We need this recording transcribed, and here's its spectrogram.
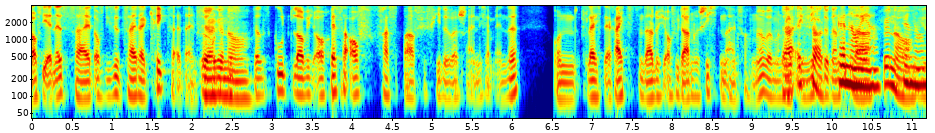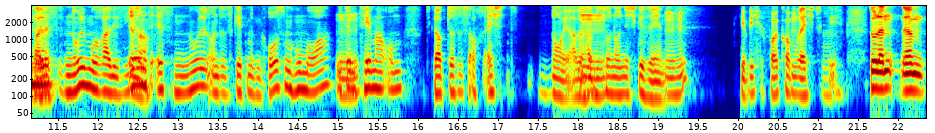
auf die NS-Zeit, auf diese Zeit halt kriegt halt einfach. Ja, Und genau. Das ist, gut, glaube ich, auch besser auffassbar für viele wahrscheinlich am Ende. Und vielleicht erreicht es dann dadurch auch wieder andere Schichten einfach, ne? Wenn man Ja, halt eben nicht so ganz Genau, klar. ja. Genau, Genau. weil es null moralisierend Genau. ist, null und es geht mit einem großen Humor mit Mhm. dem Thema um. Ich glaube, das ist auch echt neu, aber Mhm. habe ich so noch nicht gesehen. Mhm. Gebe ich vollkommen recht. So, dann ähm,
